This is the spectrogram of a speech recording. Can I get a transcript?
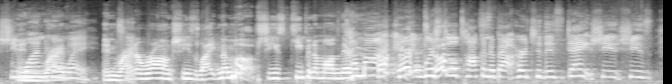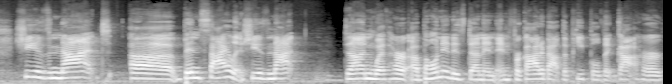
she And won right, her way. And right or wrong, she's lighting them up. She's keeping them on their. Come on, and, and we're still talking about her to this day. She she's she has not uh, been silent. She has not done what her opponent has done and, and forgot about the people that got her,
